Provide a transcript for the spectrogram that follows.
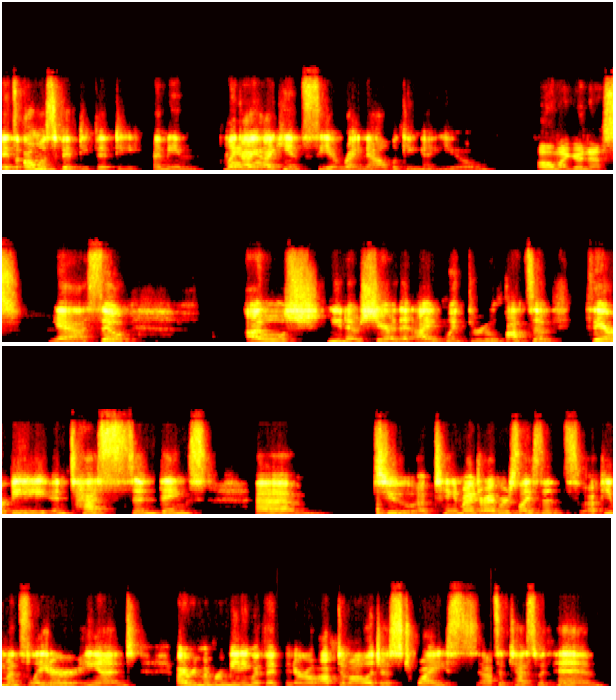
it's almost 50 50. I mean, like oh, I, I can't see it right now looking at you. Oh my goodness. Yeah. So I will, sh- you know, share that I went through lots of therapy and tests and things um, to obtain my driver's license a few months later. And I remember meeting with a neuro ophthalmologist twice uh, to test with him.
